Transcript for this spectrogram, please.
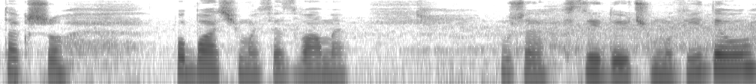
Так що побачимося з вами вже в слідуючому відео.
